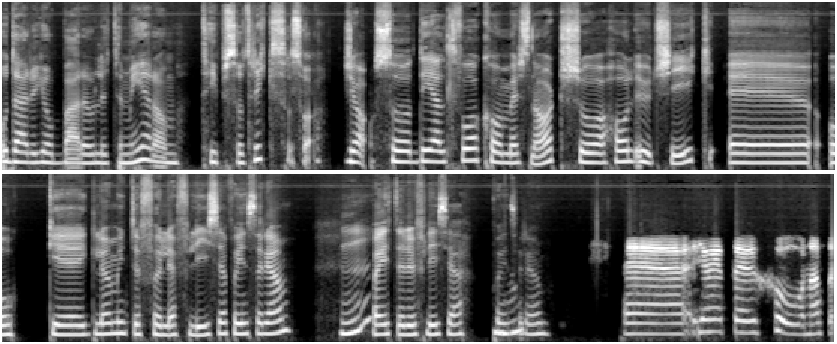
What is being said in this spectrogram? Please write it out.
och där du jobbar och lite mer om tips och tricks och så. ja, så del två kommer snart, så håll utkik. Eh, och eh, glöm inte att följa Felicia på Instagram. Mm. Vad heter du Felicia på Mm. Instagram? Eh, jag heter Jon, alltså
